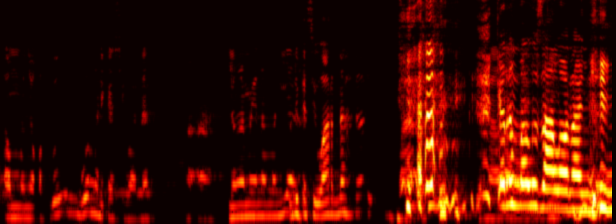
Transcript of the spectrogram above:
sama nyokap gue gue nggak dikasih wadah. Jangan main sama dia. Lu dikasih wardah kali. karena malu salon anjing.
